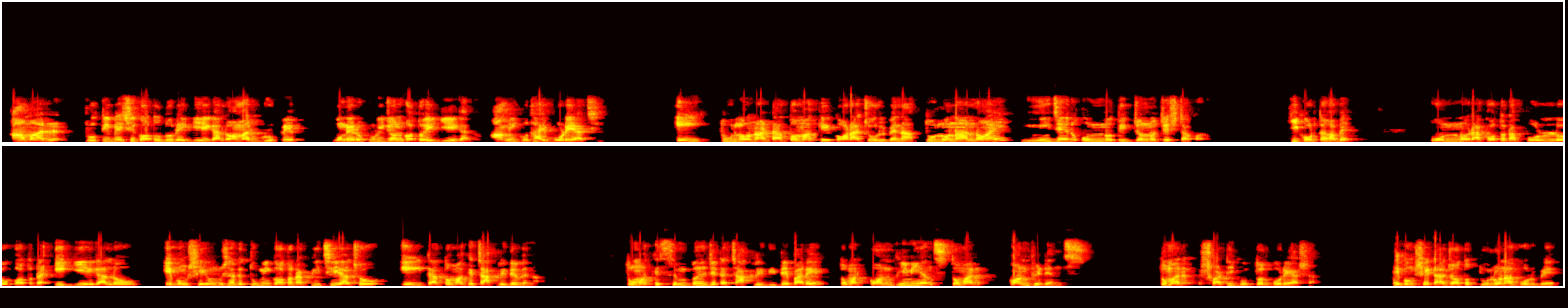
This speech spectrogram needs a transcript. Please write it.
আমার প্রতিবেশী কত দূর এগিয়ে গেল? আমার গ্রুপে পনেরো কুড়ি জন কত এগিয়ে গেল? আমি কোথায় পড়ে আছি? এই তুলনাটা তোমাকে করা চলবে না। তুলনা নয়, নিজের উন্নতির জন্য চেষ্টা করো। কি করতে হবে? অন্যরা কতটা পড়ল, কতটা এগিয়ে গেল, এবং সেই অনুসারে তুমি কতটা পিছিয়ে আছো, এইটা তোমাকে চাকরি দেবে না। তোমাকে সিম্পল যেটা চাকরি দিতে পারে, তোমার কনভিনিয়েন্স তোমার কনফিডেন্স তোমার সঠিক উত্তর করে আসা। এবং সেটা যত তুলনা করবে,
